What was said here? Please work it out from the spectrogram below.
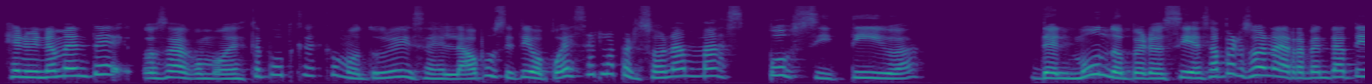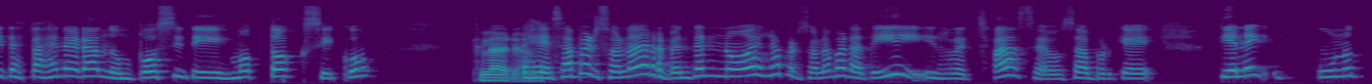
genuinamente, o sea, como este podcast, como tú dices, el lado positivo, puede ser la persona más positiva del mundo, pero si esa persona de repente a ti te está generando un positivismo tóxico, Claro. Pues esa persona de repente no es la persona para ti y rechaza, o sea, porque tiene uno,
